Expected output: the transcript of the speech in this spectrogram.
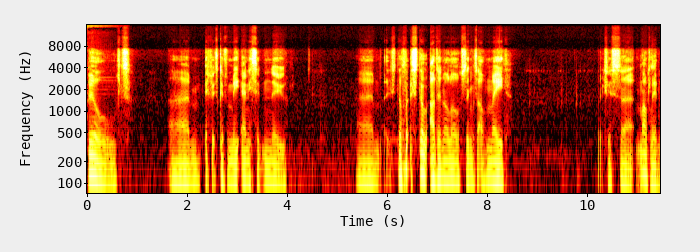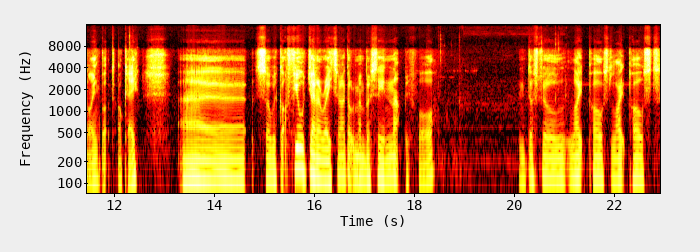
build um, if it's given me anything new. Um, it's still it's still adding all those things that I've made, which is uh, mildly annoying, but okay. Uh, so we've got fuel generator. I don't remember seeing that before. Industrial light post, light post.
